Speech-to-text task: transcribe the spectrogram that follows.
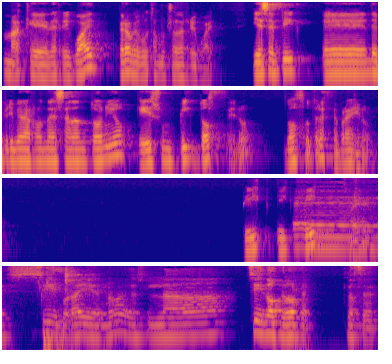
Más que Derrick White, pero me gusta mucho Derrick White. Y ese pick eh, de primera ronda de San Antonio, que es un pick 12, ¿no? 12 o 13 por ahí, ¿no? Pick, pick, pick. Eh, sí, por ahí es, ¿no? Es la. Sí, 12, 12. 12.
